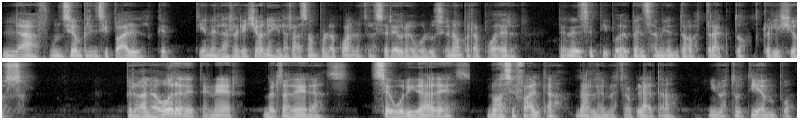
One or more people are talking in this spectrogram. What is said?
la función principal que tienen las religiones y la razón por la cual nuestro cerebro evolucionó para poder tener ese tipo de pensamiento abstracto religioso. Pero a la hora de tener verdaderas seguridades, no hace falta darle nuestra plata y nuestro tiempo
